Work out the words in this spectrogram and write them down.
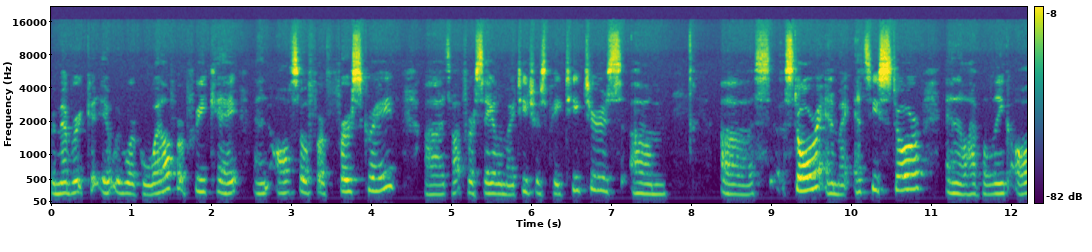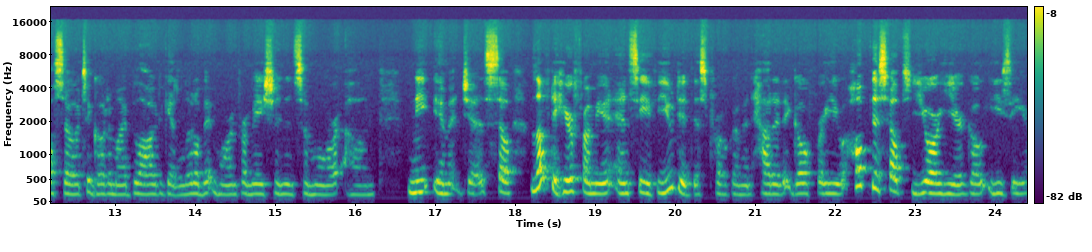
Remember, it, could, it would work well for pre-K and also for first grade. Uh, it's not for sale in my Teachers Pay Teachers um, uh, store and my Etsy store. And I'll have a link also to go to my blog to get a little bit more information and some more um, neat images. So love to hear from you and see if you did this program and how did it go for you. Hope this helps your year go easier.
